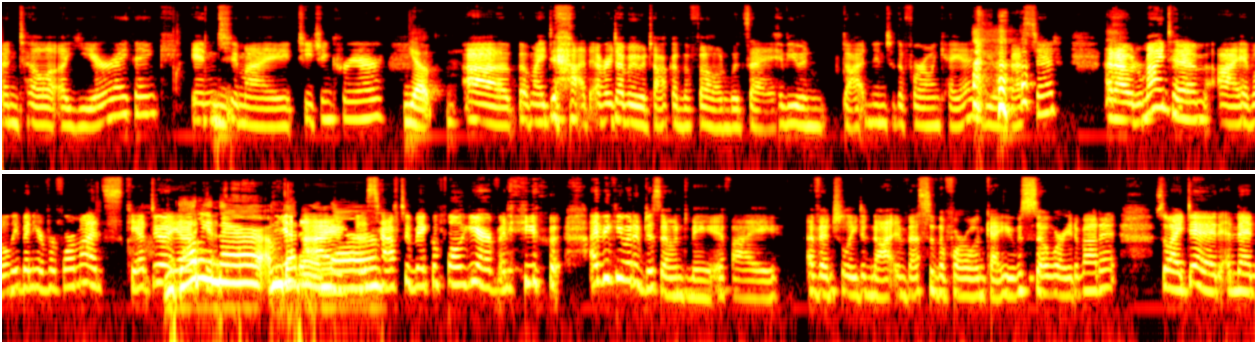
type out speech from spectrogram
until a year, I think, mm. into my teaching career. Yep. Uh, but my dad, every time we would talk on the phone, would say, Have you in, gotten into the 401k yet? Have you invested? and I would remind him, I have only been here for four months. Can't do it I'm yet. Getting there. I'm yeah, getting I there. I just have to make a full year. But he, I think he would have disowned me if I eventually did not invest in the 401k. He was so worried about it. So I did. And then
